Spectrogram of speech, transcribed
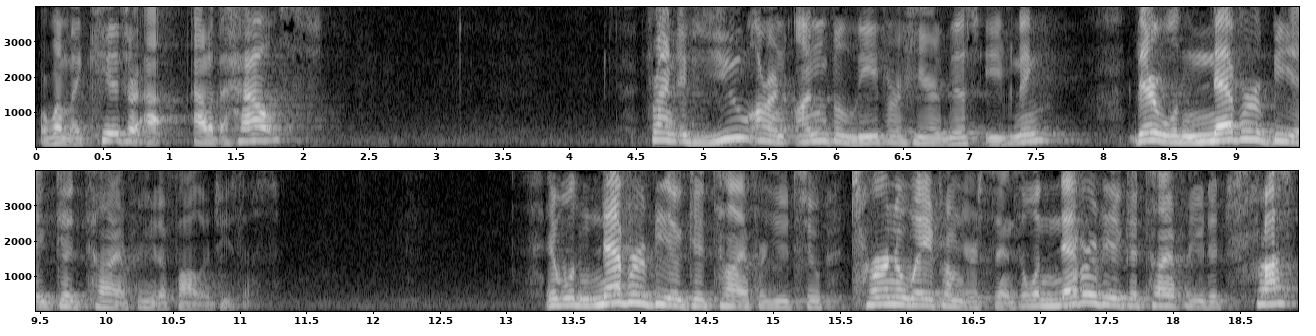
or when my kids are out of the house. Friend, if you are an unbeliever here this evening, there will never be a good time for you to follow Jesus. It will never be a good time for you to turn away from your sins. It will never be a good time for you to trust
